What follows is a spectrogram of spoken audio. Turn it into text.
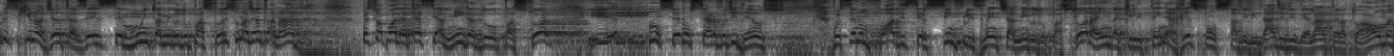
Por isso que não adianta, às vezes, ser muito amigo do pastor, isso não adianta nada. A pessoa pode até ser amiga do pastor e não ser um servo de Deus. Você não pode ser simplesmente amigo do pastor, ainda que ele tenha a responsabilidade de velar pela tua alma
